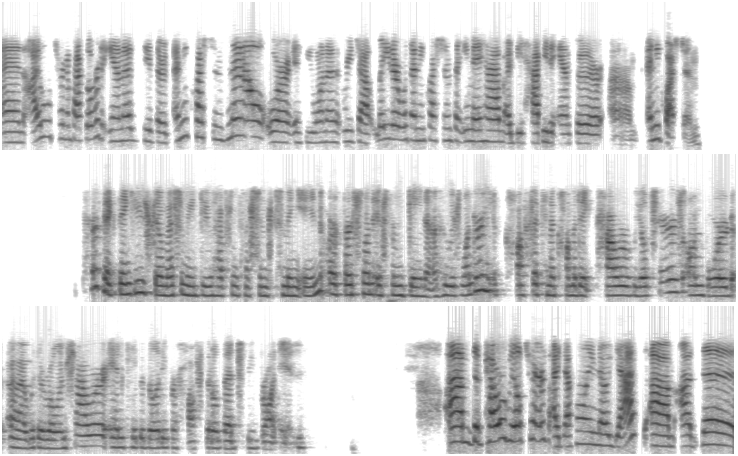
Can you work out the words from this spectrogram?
And I will turn it back over to Anna to see if there's any questions now, or if you want to reach out later with any questions that you may have, I'd be happy to answer um, any questions. Perfect. Thank you so much. And we do have some questions coming in. Our first one is from Dana, who is wondering if Costa can accommodate power wheelchairs on board uh, with a roll and shower and capability for hospital bed to be brought in. Um, the power wheelchairs, I definitely know yes. Um, uh, the,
